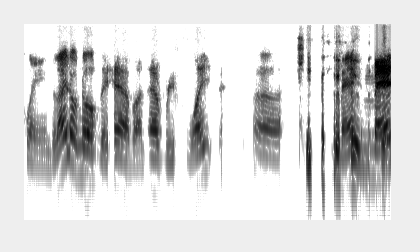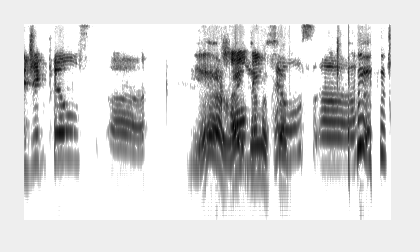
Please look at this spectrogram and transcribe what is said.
plane that I don't know if they have on every flight. Uh, ma- magic pills, uh, Yeah, right. There was some. pills. Uh,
